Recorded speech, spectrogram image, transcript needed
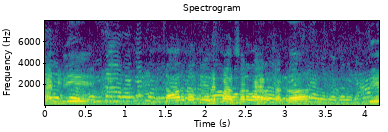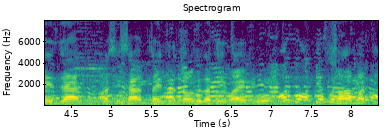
हामीले नेपाल सरकारसँग दुई हजार असी साल चैत्र चौध गते भएको सहमति।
